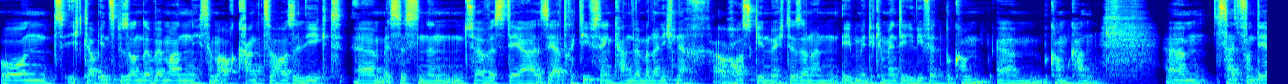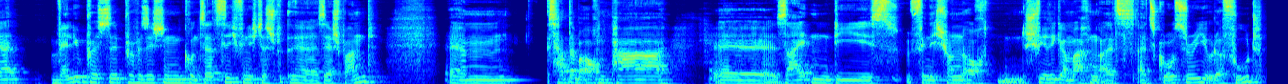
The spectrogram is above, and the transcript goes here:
Und ich glaube, insbesondere wenn man, ich sag mal, auch krank zu Hause liegt, ähm, ist es ein, ein, Service, der sehr attraktiv sein kann, wenn man da nicht nach rausgehen möchte, sondern eben Medikamente geliefert bekommen, ähm, bekommen kann. Ähm, das heißt, von der Value Proposition grundsätzlich finde ich das äh, sehr spannend. Ähm, es hat aber auch ein paar äh, Seiten, die es, finde ich, schon auch schwieriger machen als, als Grocery oder Food.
